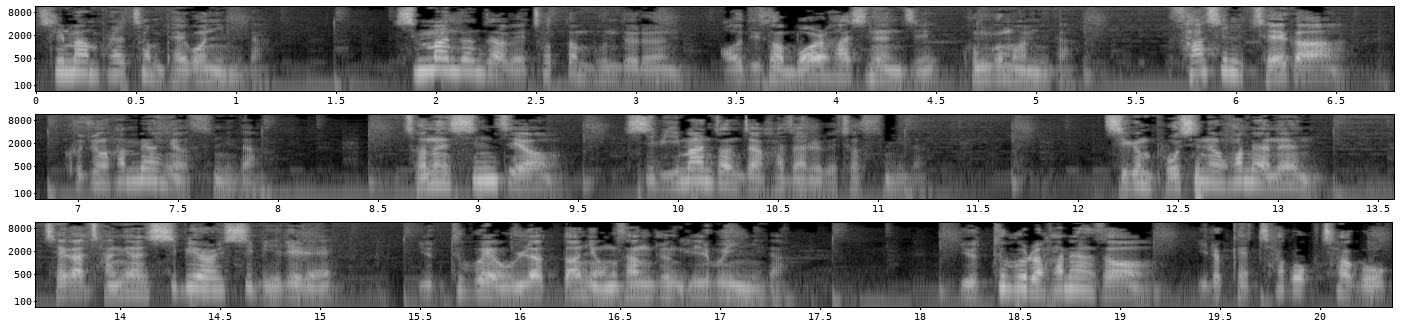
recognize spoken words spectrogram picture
78,100원입니다. 10만 전자 외쳤던 분들은 어디서 뭘 하시는지 궁금합니다. 사실 제가 그중 한 명이었습니다. 저는 심지어 12만 전자 가자를 외쳤습니다. 지금 보시는 화면은 제가 작년 12월 11일에 유튜브에 올렸던 영상 중 일부입니다. 유튜브를 하면서 이렇게 차곡차곡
